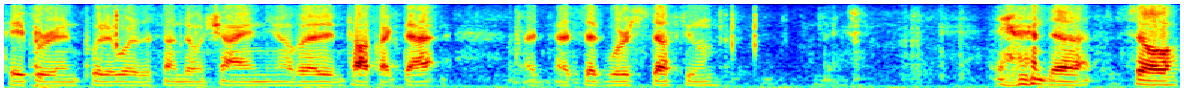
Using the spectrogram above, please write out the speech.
paper and put it where the sun don't shine, you know, but I didn't talk like that. I, I said worse stuff to him. And uh, so,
